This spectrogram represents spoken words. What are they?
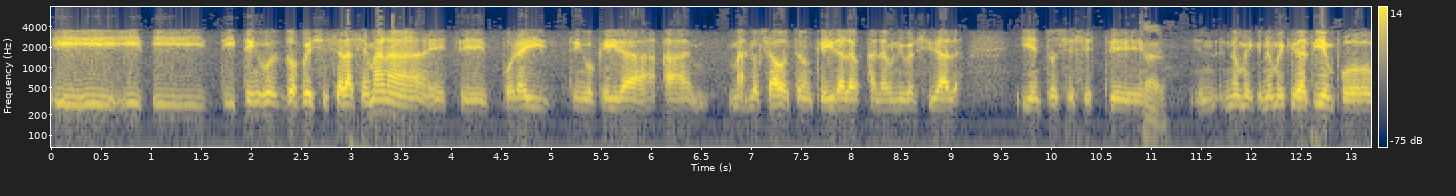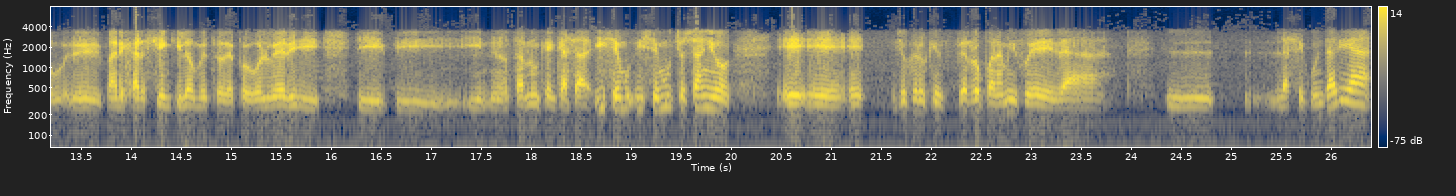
y, y, y, tengo dos veces a la semana, este, por ahí tengo que ir a, más los sábados tengo que ir a la, a la universidad. Y entonces este no me no me queda tiempo de manejar 100 kilómetros después volver y, y, y, no estar nunca en casa. Hice hice muchos años eh, eh, eh, yo creo que Ferro para mí fue la la secundaria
